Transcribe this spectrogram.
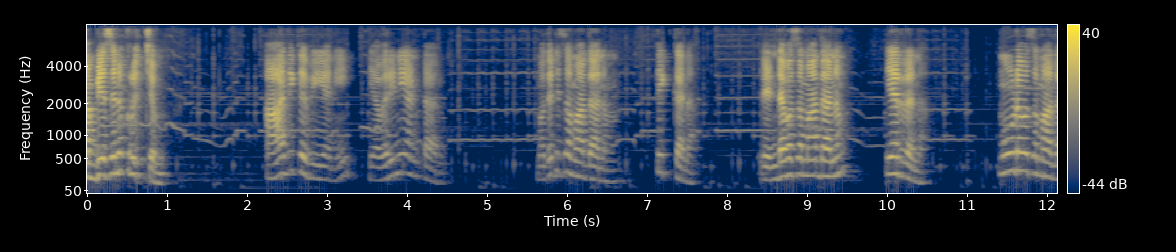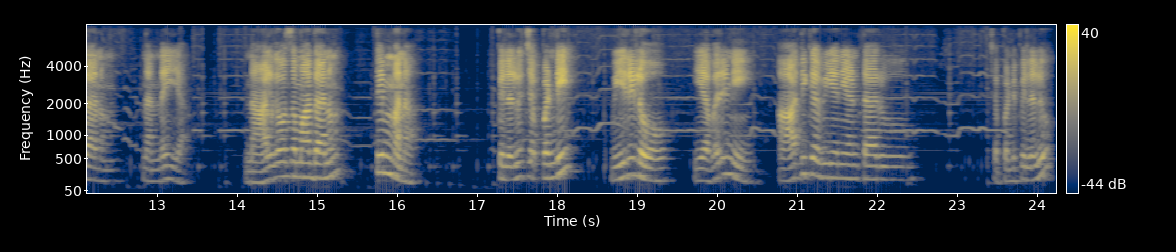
అభ్యసన కృత్యం. ఆది కవి అని ఎవరిని అంటారు? మొదటి సమాధానం తిక్కన. రెండవ సమాధానం ఎర్రన. మూడవ సమాధానం నన్నయ్య. నాలుగవ సమాధానం తిమ్మన. పిల్లలు చెప్పండి. వీరిలో ఎవరిని ఆది కవి అని అంటారు? చెప్పండి పిల్లలు.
